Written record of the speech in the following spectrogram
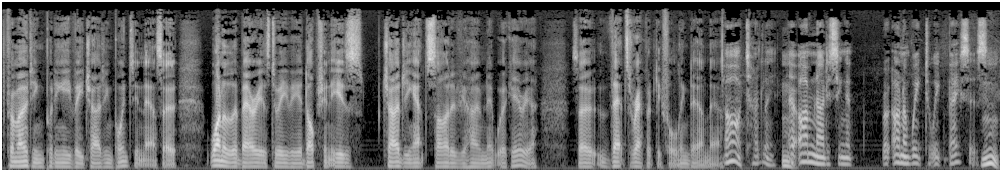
promoting putting EV charging points in now. So one of the barriers to EV adoption is charging outside of your home network area. So that's rapidly falling down now. Oh, totally. Mm. Uh, I'm noticing it on a week to week basis. Mm.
